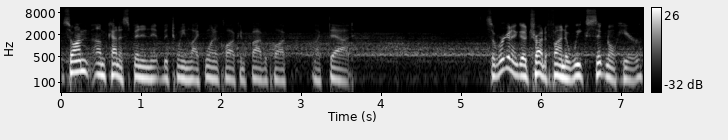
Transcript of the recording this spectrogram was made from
So I'm I'm kind of spinning it between like one o'clock and five o'clock like that. So we're gonna go try to find a weak signal here.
